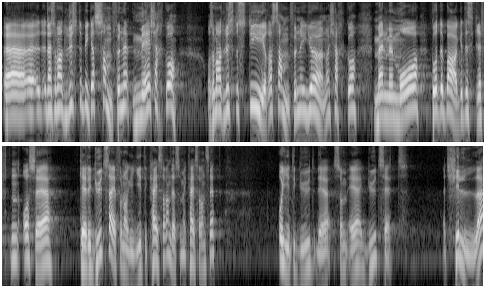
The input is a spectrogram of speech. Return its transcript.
eh, nei, som har hatt lyst til å bygge samfunnet med kirka. Og som har hatt lyst til å styre samfunnet gjennom kirka. Men vi må gå tilbake til Skriften og se hva er det Gud sier for noe. Gi til keiseren det som er keiseren sitt og gi til Gud det som er Gud sitt. Et skille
